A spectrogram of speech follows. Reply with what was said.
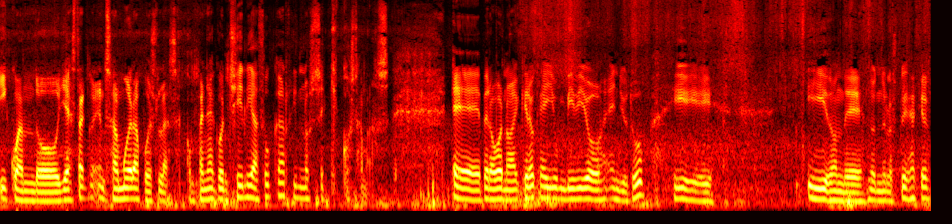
y cuando ya está en salmuera pues las acompaña con chile, azúcar y no sé qué cosa más. Eh, pero bueno, creo que hay un vídeo en YouTube y, y donde, donde lo explica, creo,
